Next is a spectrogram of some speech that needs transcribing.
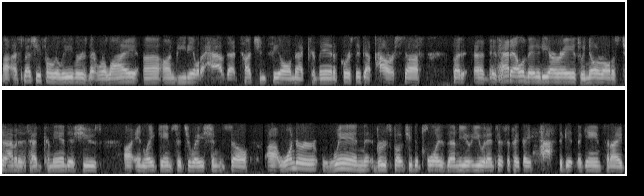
uh, especially for relievers that rely uh, on being able to have that touch and feel and that command. Of course, they've got power stuff, but uh, they've had elevated ERAs. We know Aroldis Chapman has had command issues uh, in late game situations. So uh, wonder when Bruce Bochy deploys them. You you would anticipate they have to get in the game tonight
